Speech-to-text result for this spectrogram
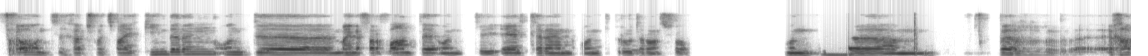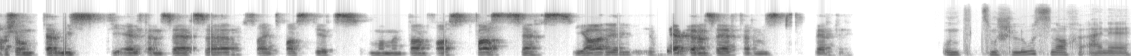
Frau und ich habe schon zwei Kinder und äh, meine Verwandte und die Eltern und Brüder und so. Und ähm, ich habe schon vermisst die Eltern sehr, sehr, seit fast jetzt momentan fast, fast sechs Jahre. Die Eltern sehr vermisst, wirklich. Und zum Schluss noch eine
